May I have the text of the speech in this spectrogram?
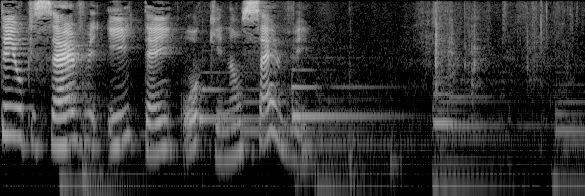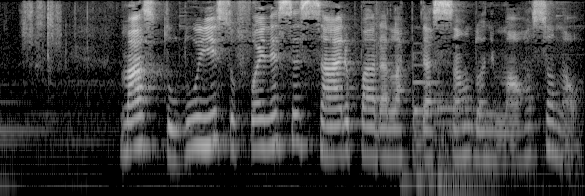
Tem o que serve e tem o que não serve. Mas tudo isso foi necessário para a lapidação do animal racional.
